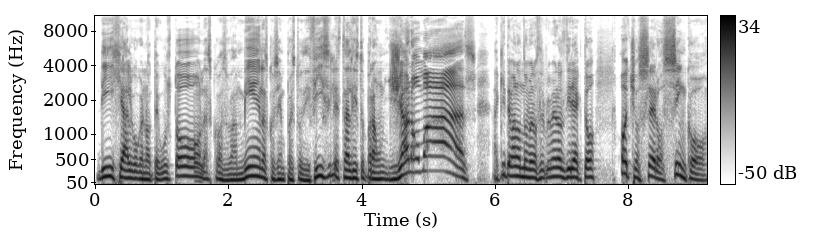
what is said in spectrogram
dije algo que no te gustó, las cosas van bien, las cosas se han puesto difíciles, estás listo para un ya no más. Aquí te van los números, el primero es directo 805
